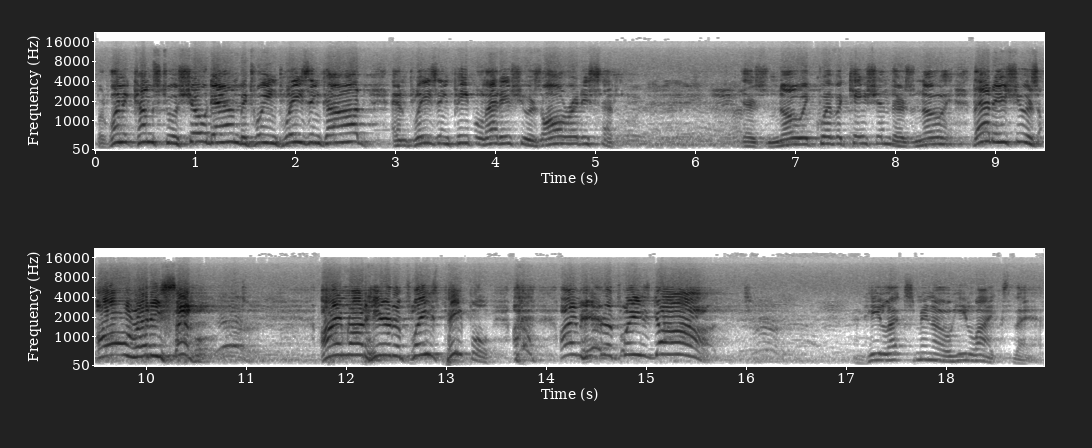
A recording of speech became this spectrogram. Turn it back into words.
But when it comes to a showdown between pleasing God and pleasing people, that issue is already settled. There's no equivocation. There's no, that issue is already settled. I'm not here to please people. I'm here to please God. And He lets me know He likes that.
